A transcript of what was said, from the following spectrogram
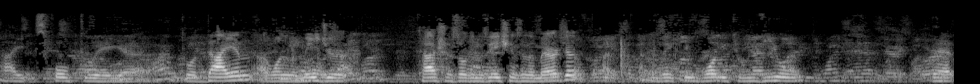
I spoke to a, uh, to a Dayan, uh, one of the major kashrus organizations in America. I think he wanted to reveal that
